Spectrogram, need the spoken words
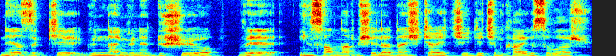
ne yazık ki günden güne düşüyor ve insanlar bir şeylerden şikayetçi, geçim kaygısı var.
